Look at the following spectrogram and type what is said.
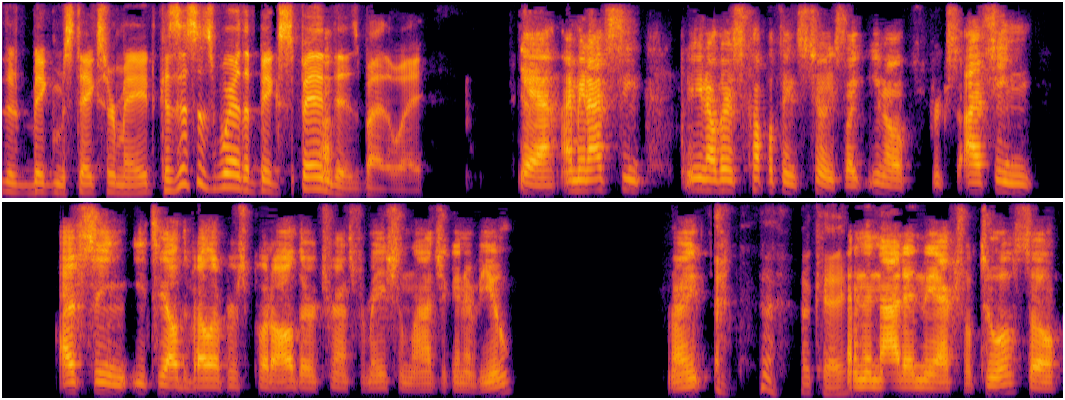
the big mistakes are made? Because this is where the big spend is, by the way. Yeah, I mean, I've seen, you know, there's a couple things too. It's like, you know, for ex- I've seen, I've seen ETL developers put all their transformation logic in a view, right? Okay. And then not in the actual tool. So,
